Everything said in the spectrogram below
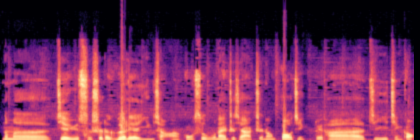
那么，介于此事的恶劣影响啊，公司无奈之下只能报警，对他给予警告。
